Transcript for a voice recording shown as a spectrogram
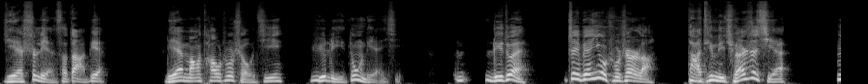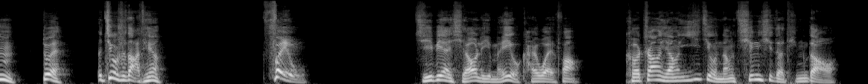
也是脸色大变，连忙掏出手机与李栋联系。李队，这边又出事了，大厅里全是血。嗯，对，就是大厅。废物！即便小李没有开外放。可张扬依旧能清晰的听到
